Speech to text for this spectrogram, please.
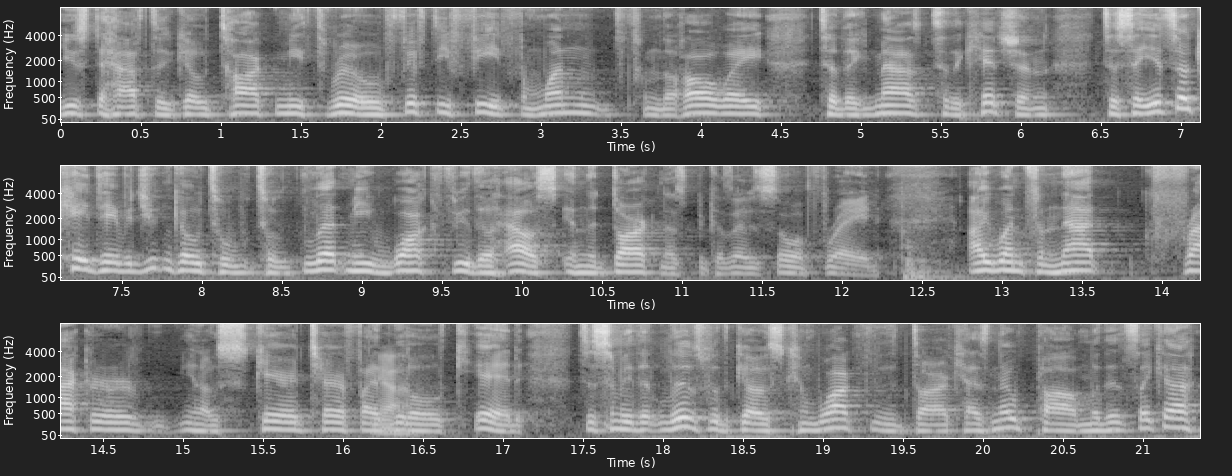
used to have to go talk me through 50 feet from one from the hallway to the mas- to the kitchen to say it's okay david you can go to, to let me walk through the house in the darkness because i was so afraid i went from that cracker you know scared terrified Yeah. little kid to somebody that lives with ghosts can walk through the dark has no problem with it it's like a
